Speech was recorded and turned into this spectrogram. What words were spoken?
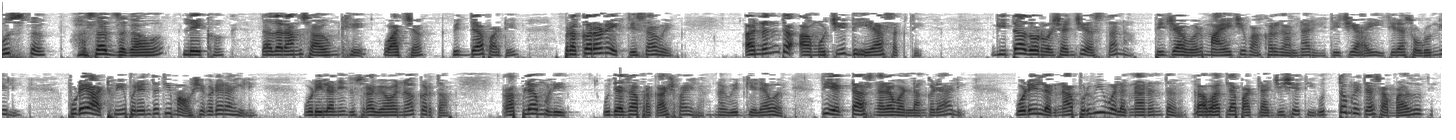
पुस्तक हसत जगावं लेखक दादाराम साळुंखे वाचक विद्या पाटील प्रकरण एकतीसावे अनंत आमुची ध्येयासक्ती. गीता दोन वर्षांची असताना तिच्यावर मायेची वाखर घालणारी तिची आई तिला सोडून गेली. पुढे आठवीपर्यंत ती मावशीकडे राहिली. वडिलांनी दुसरा विवाह न करता आपल्या मुलीत उद्याचा प्रकाश पाहिला. नवीत गेल्यावर ती एकटा असणाऱ्या वडिलांकडे आली. वडील लग्नापूर्वी व लग्नानंतर गावातल्या पाटलांची शेती उत्तमरित्या सांभाळत होते.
